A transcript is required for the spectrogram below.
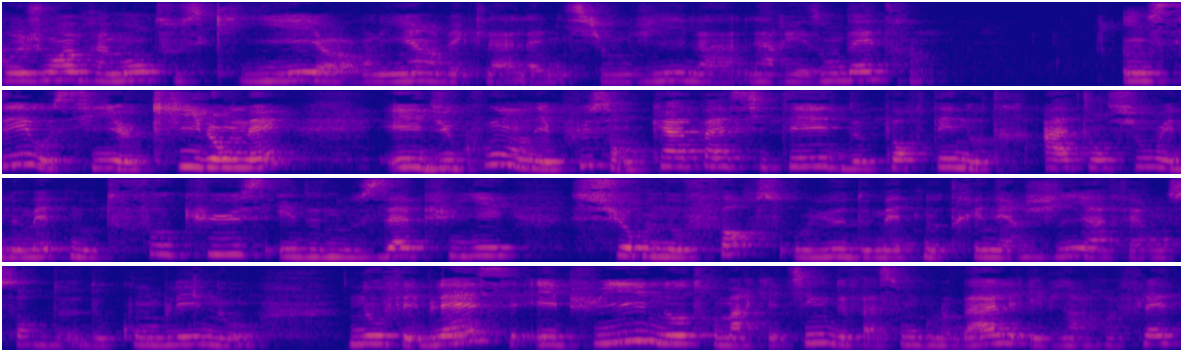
rejoint vraiment tout ce qui est en lien avec la, mission de vie, la, raison d'être. On sait aussi euh, qui l'on est Et du coup, on est plus en capacité de porter notre attention et de mettre notre focus et de nous appuyer sur nos forces au lieu de mettre notre énergie à faire en sorte de, combler nos, faiblesses. Et puis, notre marketing de façon globale eh bien, reflète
